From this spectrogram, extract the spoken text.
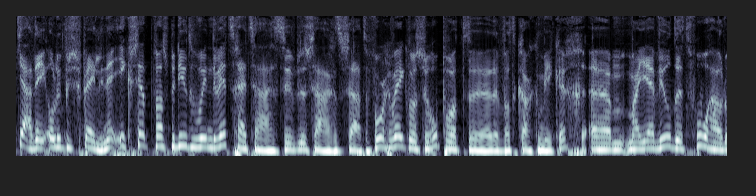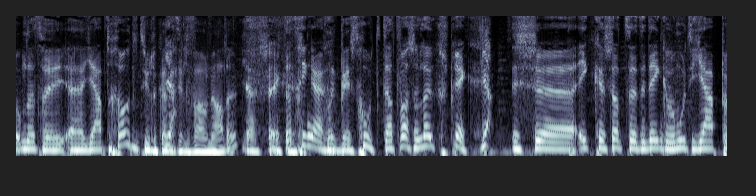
Ja, nee, Olympische Spelen. Nee, ik was benieuwd hoe we in de wedstrijd zaten. zaten-. Vorige week was erop wat, eh wat kakkemikkig. Ehm, maar jij wilde het volhouden omdat we Jaap de Groot natuurlijk aan Ja. de telefoon hadden. Ja, zeker. Dat ging eigenlijk best goed. Dat was een leuk gesprek. Ja. Dus ik zat te denken, we moeten Jaap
